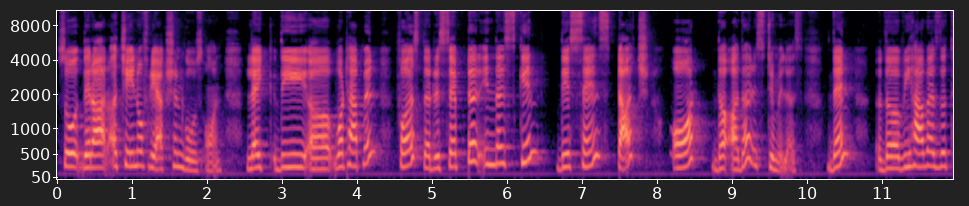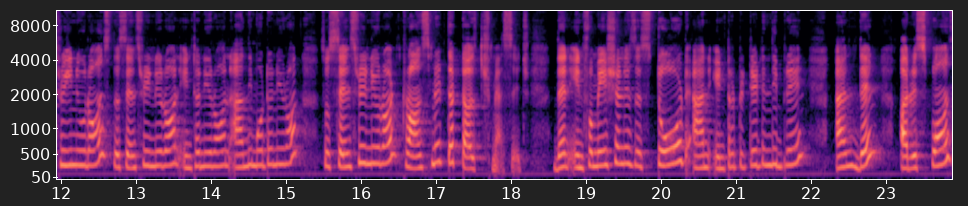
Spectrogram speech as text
So, there are a chain of reaction goes on like the uh, what happened first the receptor in the skin they sense touch or the other stimulus. Then the we have as the three neurons the sensory neuron, interneuron and the motor neuron. So, sensory neuron transmit the touch message then information is stored and interpreted in the brain and then a response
